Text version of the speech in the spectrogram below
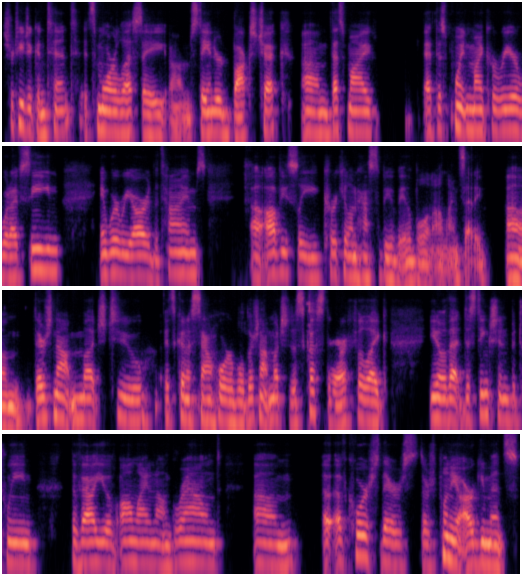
strategic intent. It's more or less a um, standard box check. Um, that's my, at this point in my career, what I've seen and where we are in the times. Uh, obviously, curriculum has to be available in online setting. Um, there's not much to, it's going to sound horrible. There's not much to discuss there. I feel like, you know, that distinction between the value of online and on ground. Um, of course, there's there's plenty of arguments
